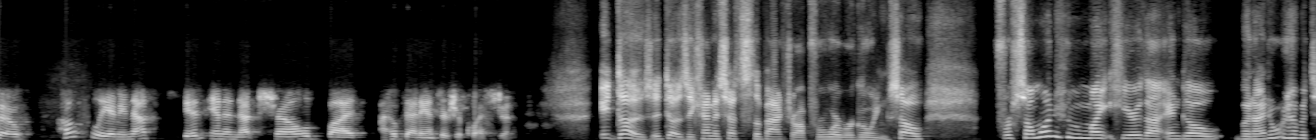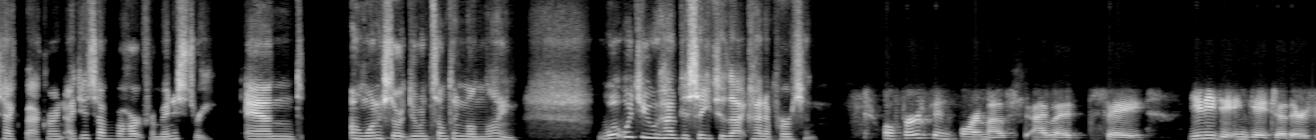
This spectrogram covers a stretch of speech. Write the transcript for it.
So, hopefully, I mean, that's it in a nutshell, but I hope that answers your question. It does. It does. It kind of sets the backdrop for where we're going. So, for someone who might hear that and go, but I don't have a tech background, I just have a heart for ministry and I want to start doing something online. What would you have to say to that kind of person? Well, first and foremost, I would say you need to engage others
